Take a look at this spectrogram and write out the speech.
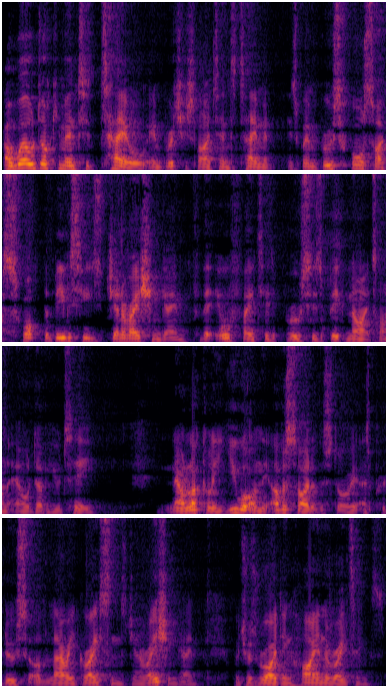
A well documented tale in British light entertainment is when Bruce Forsyth swapped the BBC's Generation game for the ill fated Bruce's Big Night on LWT. Now, luckily, you were on the other side of the story as producer of Larry Grayson's Generation Game, which was riding high in the ratings.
